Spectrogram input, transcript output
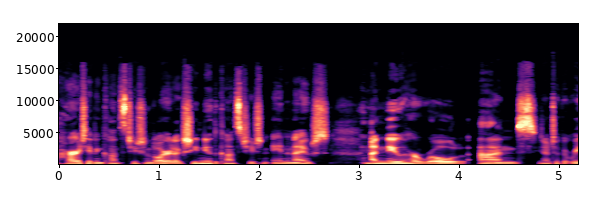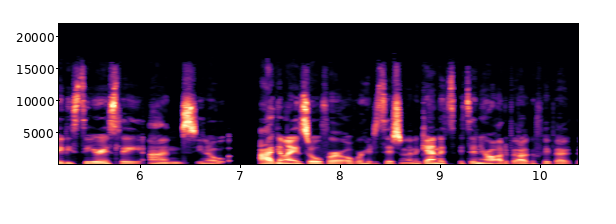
a hard-hitting constitutional lawyer. Like she knew the constitution in and out, and knew her role, and you know took it really seriously, and you know agonized over over her decision. And again, it's it's in her autobiography about.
